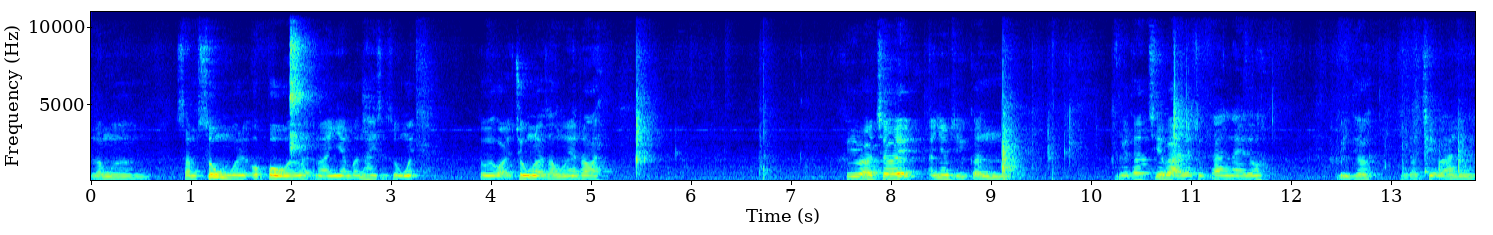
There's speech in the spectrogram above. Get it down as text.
dòng ờ, Samsung hay Oppo ấy, mà anh em vẫn hay sử dụng ấy. Tôi gọi chung là dòng Android. Khi vào chơi ấy, anh em chỉ cần người ta chia bài cho chúng ta như này đúng không bình thường người ta chia bài như này.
